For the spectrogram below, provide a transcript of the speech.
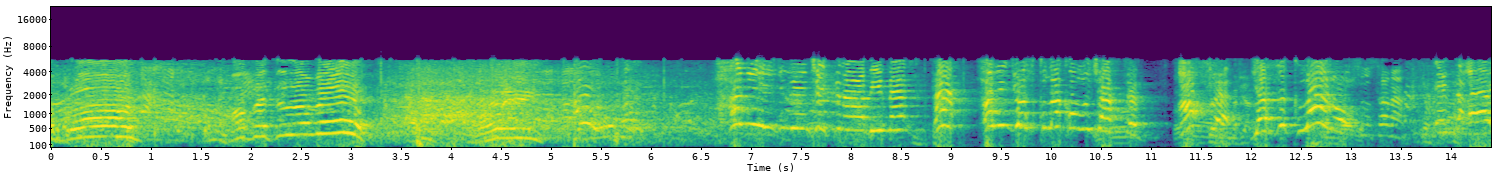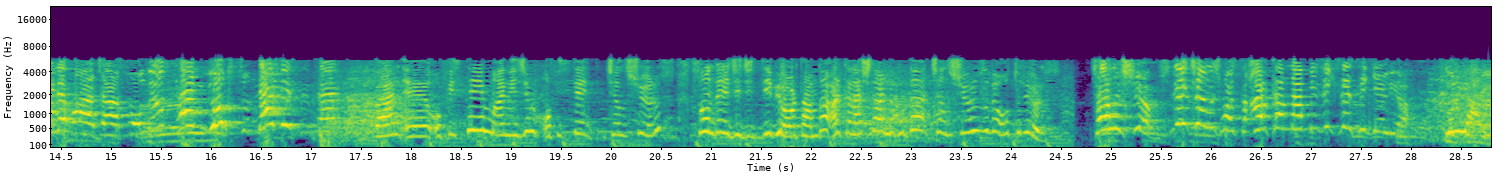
Ya bırak! Mahvettin lan beni! Hey! Hani ilgilenecektin abimden? Ha? Hani göz kulak olacaktın? Aslı yazıklar olsun sana. Evde aile faciası oluyor sen yoksun. Neredesin sen? Ben e, ofisteyim anneciğim. Ofiste çalışıyoruz. Son derece ciddi bir ortamda. Arkadaşlarla burada çalışıyoruz ve oturuyoruz. Çalışıyormuş. Ne çalışması? Arkamdan müzik sesi geliyor. Dur yavrum.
